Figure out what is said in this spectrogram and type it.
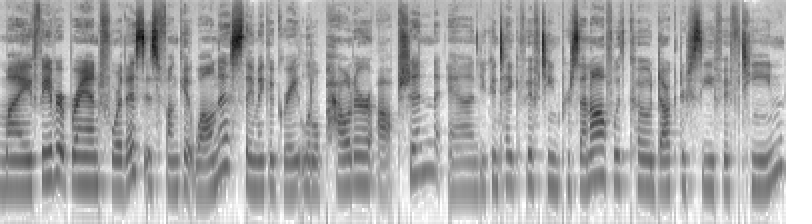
my favorite brand for this is Funkit Wellness. They make a great little powder option, and you can take 15% off with code Dr. C15.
